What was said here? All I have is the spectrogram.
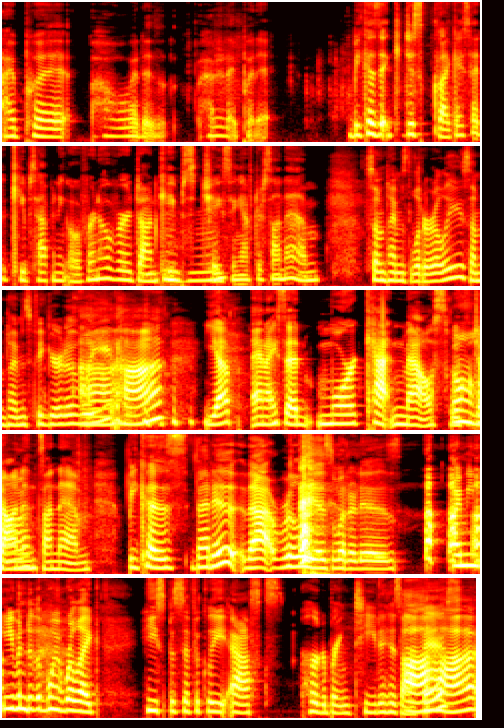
I put oh, what is how did I put it? Because it just like I said, it keeps happening over and over. John keeps Mhm. chasing after Sanem. Sometimes literally, sometimes figuratively. Uh huh. yep. And I said more cat and mouse with John Uh-huh. and Sanem because That is that really is what it is. I mean, even to the point where like he specifically asks her to bring tea to his office, uh-huh,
